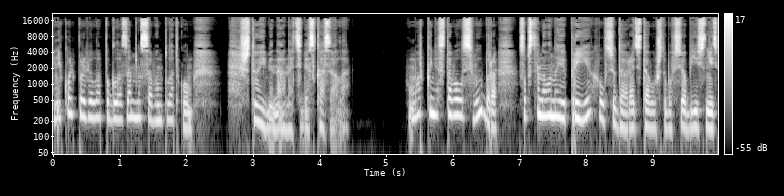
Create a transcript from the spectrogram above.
Николь провела по глазам носовым платком. «Что именно она тебе сказала?» У Марка не оставалось выбора. Собственно, он и приехал сюда ради того, чтобы все объяснить.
